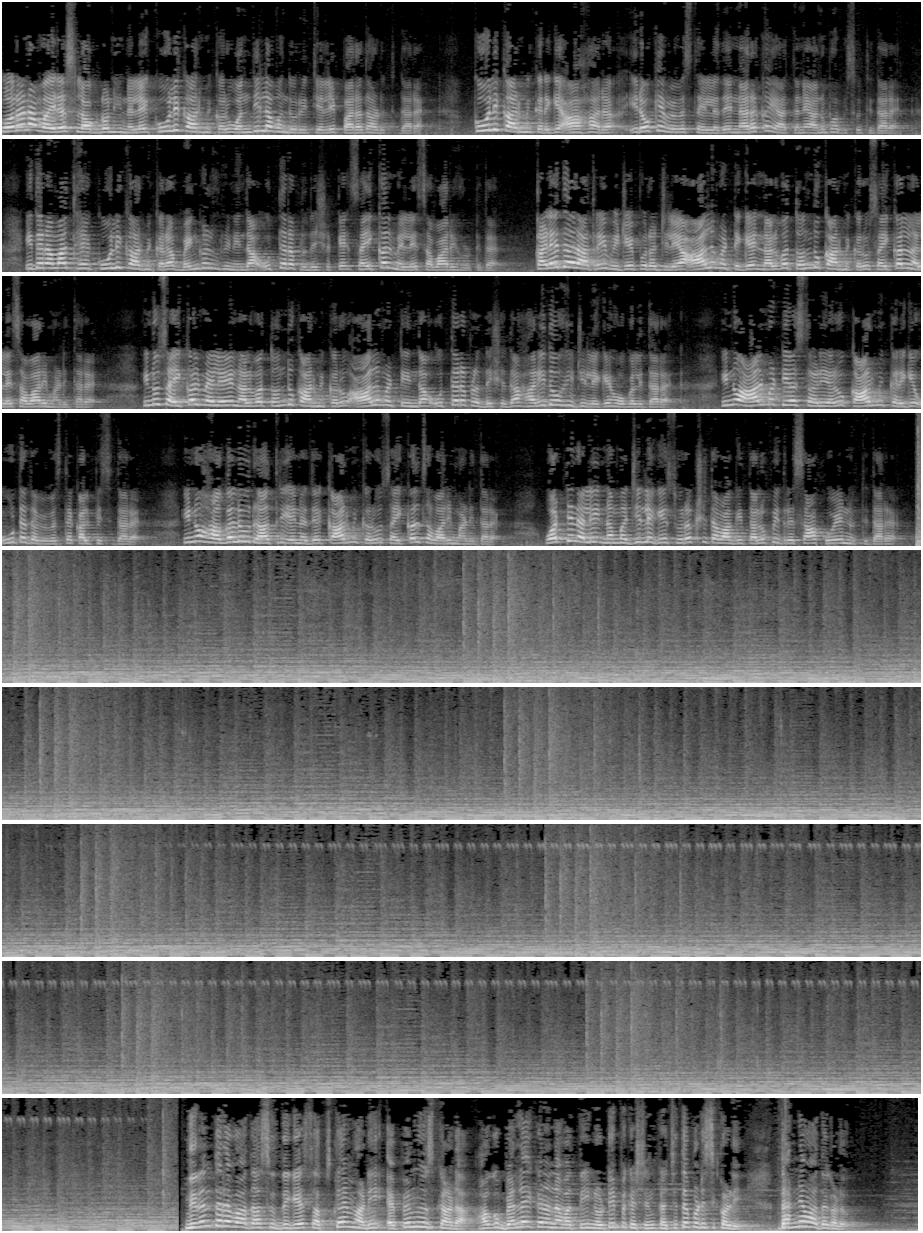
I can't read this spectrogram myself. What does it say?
Corona virus lockdown ಹಿನ್ನೆಲೆ ಕೂಲಿ ಕಾರ್ಮಿಕರು ಒಂದಿಲ್ಲ ಒಂದು ರೀತಿಯಲ್ಲಿ ಪರದಾಡುತ್ತಿದ್ದಾರೆ. ಕೂಲಿ ಕಾರ್ಮಿಕರಿಗೆ ಆಹಾರ, ಇರೋಕೆ ವ್ಯವಸ್ಥೆ ಇಲ್ಲದೆ ನರಕ ಯಾತನೆ ಅನುಭವಿಸುತ್ತಿದ್ದಾರೆ. ಇದರ ಮಧ್ಯೆ ಕೂಲಿ ಕಾರ್ಮಿಕರ ಬೆಂಗಳೂರಿನಿಂದ ಉತ್ತರ ಪ್ರದೇಶಕ್ಕೆ ಸೈಕಲ್ ಮೇಲೆ ಸವಾರಿ ಹೊರಟಿದೆ. ಕಳೆದ ರಾತ್ರಿ ವಿಜಯಪುರ ಜಿಲ್ಲೆಯ ಆಲಮಟ್ಟಿಗೆ ನಲವತ್ತೊಂದು ಕಾರ್ಮಿಕರು ಸೈಕಲ್ನಲ್ಲೇ ಸವಾರಿ ಮಾಡಿದ್ದಾರೆ. ಇನ್ನು ಸೈಕಲ್ ಮೇಲೆ ನಲವತ್ತೊಂದು ಕಾರ್ಮಿಕರು ಆಲಮಟ್ಟಿಯಿಂದ ಉತ್ತರ ಪ್ರದೇಶದ ಹರಿದೋಹಿ ಜಿಲ್ಲೆಗೆ ಹೋಗಲಿದ್ದಾರೆ. ಇನ್ನು ಆಲ್ಮಟ್ಟಿಯ ಸ್ಥಳೀಯರು ಕಾರ್ಮಿಕರಿಗೆ ಊಟದ ವ್ಯವಸ್ಥೆ ಕಲ್ಪಿಸಿದ್ದಾರೆ. ಇನ್ನು ಹಗಲು ರಾತ್ರಿ ಎನ್ನದೆ ಕಾರ್ಮಿಕರು ಸೈಕಲ್ ಸವಾರಿ ಮಾಡಿದ್ದಾರೆ. ಒಟ್ಟಿನಲ್ಲಿ ನಮ್ಮ ಜಿಲ್ಲೆಗೆ ಸುರಕ್ಷಿತವಾಗಿ ತಲುಪಿದ್ರೆ ಸಾಕು ಎನ್ನುತ್ತಿದ್ದಾರೆ. ನಿರಂತರವಾದ ಸುದ್ದಿಗೆ ಸಬ್ಸ್ಕ್ರೈಬ್ ಮಾಡಿ ಎಫ್ ನ್ಯೂಸ್ ಕನ್ನಡ ಹಾಗೂ ಬೆಲ್ ಐಕನ್ ಒತ್ತಿ ನೋಟಿಫಿಕೇಶನ್ ಖಚಿತಪಡಿಸಿಕೊಳ್ಳಿ. ಧನ್ಯವಾದಗಳು.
